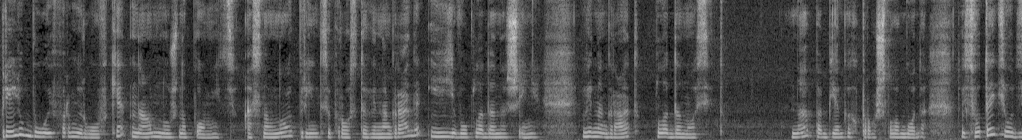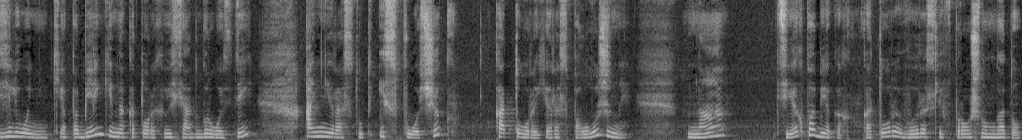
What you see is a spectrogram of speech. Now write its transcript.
При любой формировке нам нужно помнить основной принцип роста винограда и его плодоношения. Виноград плодоносит на побегах прошлого года. То есть вот эти вот зелененькие побеги, на которых висят грозди, они растут из почек, которые расположены на тех побегах, которые выросли в прошлом году.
